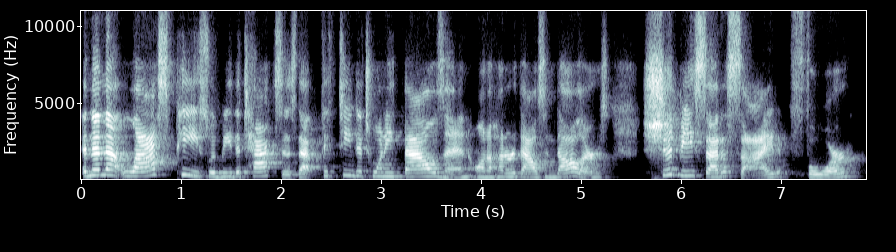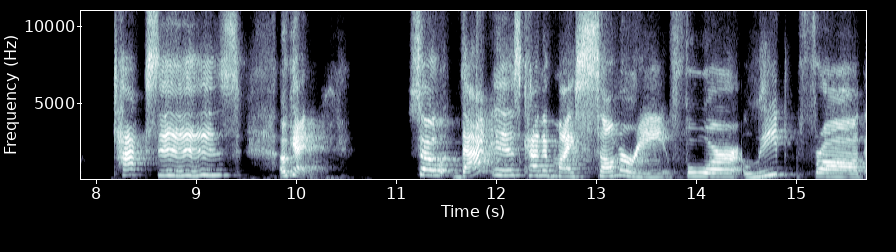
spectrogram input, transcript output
And then that last piece would be the taxes. That 15 to 20,000 on a $100,000 should be set aside for taxes. Okay. So that is kind of my summary for Leapfrog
